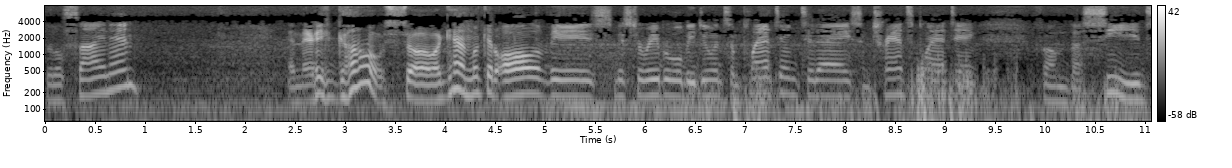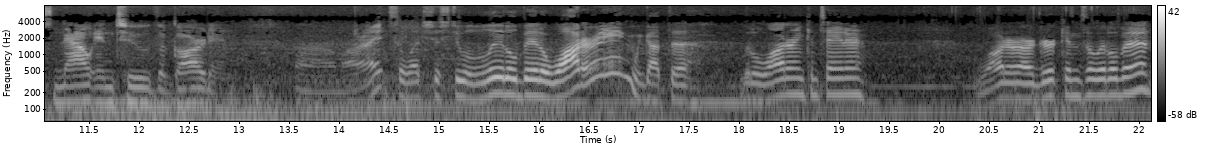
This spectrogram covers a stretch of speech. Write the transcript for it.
little sign in. And there you go. So again, look at all of these. Mr. Rieber will be doing some planting today, some transplanting from the seeds now into the garden. Um, all right, so let's just do a little bit of watering. We got the little watering container. Water our gherkins a little bit.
